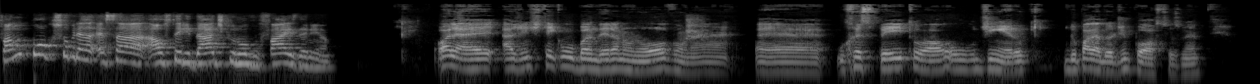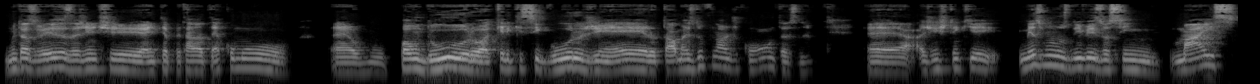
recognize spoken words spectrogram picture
Fala um pouco sobre a, essa austeridade que o Novo faz, Daniel. Olha, é, a gente tem como bandeira no Novo, né, é, o respeito ao dinheiro do pagador de impostos, né? Muitas vezes a gente é interpretado até como é, o pão duro, aquele que segura o dinheiro, tal, mas no final de contas, né? É, a gente tem que, mesmo nos níveis assim mais,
